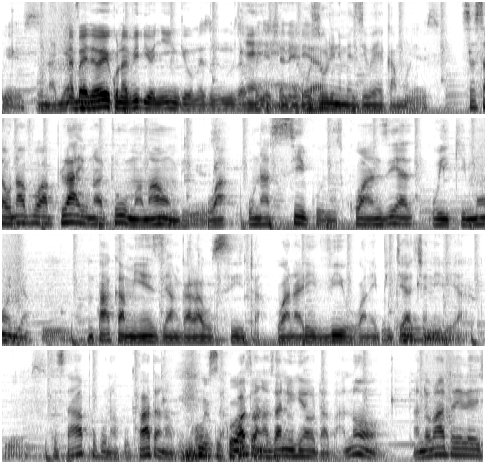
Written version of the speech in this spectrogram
Yes. unajaza- by the way kuna video nyingi umezungumza kwenye Eh, channel yako. uzuri nimeziweka mwe Yes. sasa unavyo apply unatuma maombi wa, una siku kuanzia wiki moja mm. mpaka miezi angalau sita. Wana review wanaipitia chaneli yako. Yes. sasa hapo kuna kupata na kukosa. watu wanadhani hiyo utapa no na ndio maana hata ile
